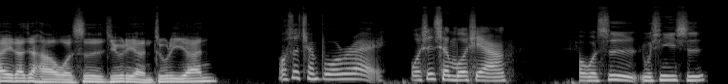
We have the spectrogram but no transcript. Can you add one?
嗨，大家好，我是 Julian 朱利安，我是陈博瑞，我是陈博祥，我是如新医师。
